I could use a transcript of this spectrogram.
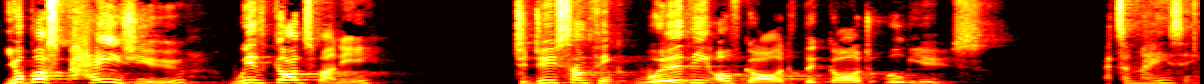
Your boss pays you with God's money to do something worthy of God that God will use. That's amazing.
